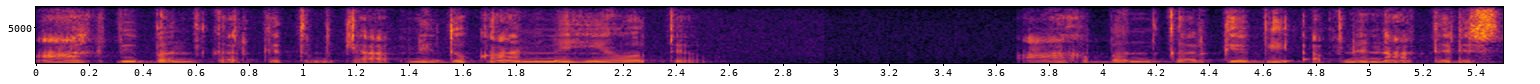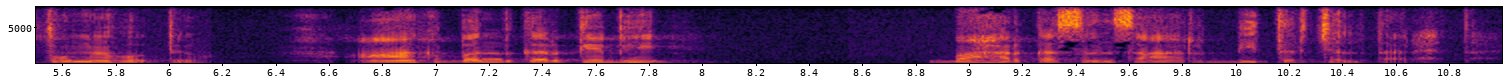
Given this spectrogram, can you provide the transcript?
आँख भी बंद करके तुम क्या अपनी दुकान में ही होते हो? आँख बंद करके भी अपने नाते रिश्तों में होते हो। आँख बंद करके भी बाहर का संसार भीतर चलता रहता है।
